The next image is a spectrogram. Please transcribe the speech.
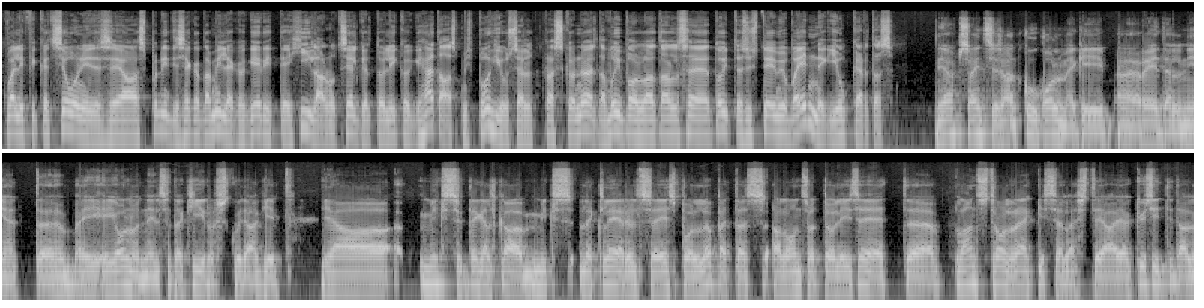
kvalifikatsioonides ja sprindis, ega ta millegagi eriti ei hiilanud, selgelt oli ikkagi hädas, mis põhjusel, raske on öelda, võib-olla tal see toitesüsteem juba ennegi jukerdas. Jah, Sainz ei saanud Q3-gi äh, reedel, nii et äh, ei, ei olnud neil seda kiirust kuidagi ja miks tegelikult ka, miks Leclerc üldse eespool lõpetas Alonsot, oli see, et äh, Lance Stroll rääkis sellest ja, ja küsiti tal,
